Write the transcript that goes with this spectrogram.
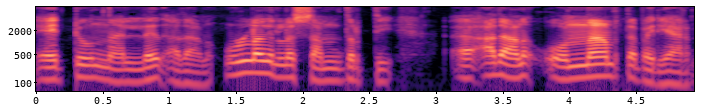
ഏറ്റവും നല്ലത് അതാണ്. ഉള്ളതിലുള്ള സംതൃപ്തി. അതാണ് ഒന്നാമത്തെ പരിഹാരം.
